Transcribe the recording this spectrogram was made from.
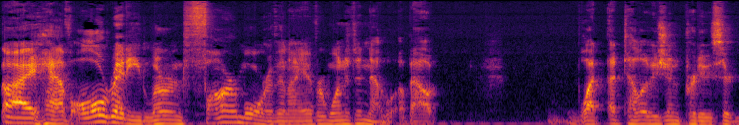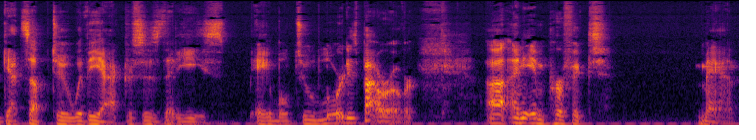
I have already learned far more than I ever wanted to know about what a television producer gets up to with the actresses that he's able to lord his power over. Uh, an imperfect man,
